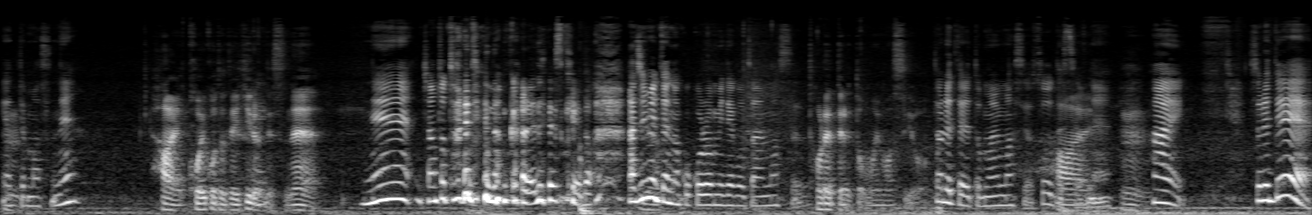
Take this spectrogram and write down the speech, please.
やってますね。はいこういうことできるんですねねちゃんと撮れてるのかあれですけど、初めての試みでございます。取れてると思いますよ撮れてると思いますよ。そうですよね。はいはい。それで、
